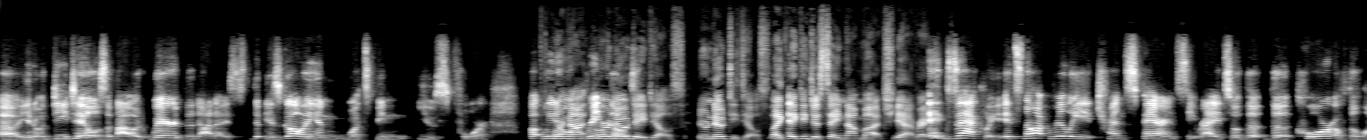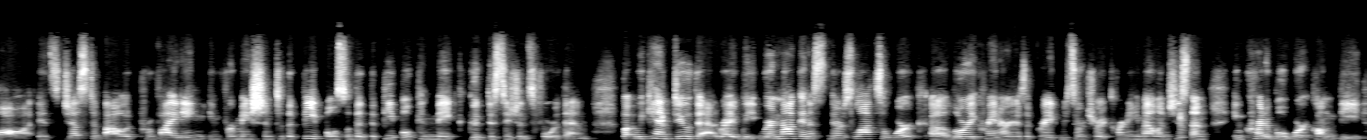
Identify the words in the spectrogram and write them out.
uh, you know details about where the data is, is going and what's been used for. But we or don't not, read or those. no details. Or no details. Like they could just say not much. Yeah right. Exactly. It's not really transparency right? So the the core of the law it's just about providing information to the people so that the people can make good decisions for them. But we can't do that right? We, we're not going to there's lots of work. Uh, Lori Cranor is a great researcher at carnegie mellon. She's done incredible work on the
